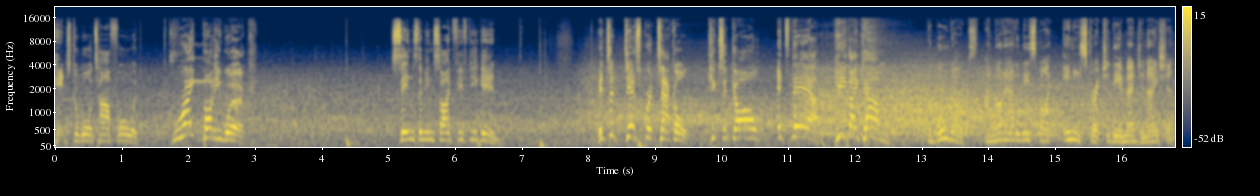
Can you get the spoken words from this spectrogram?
Heads towards half forward. Great body work. Sends them inside 50 again. It's a desperate tackle. Kicks at goal. It's there. Here they come. The Bulldogs are not out of this by any stretch of the imagination.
